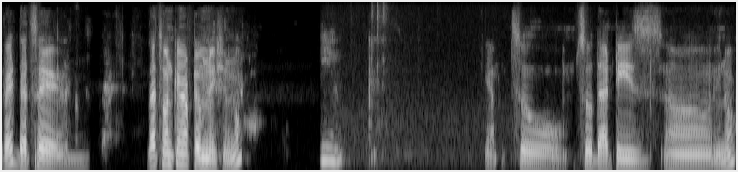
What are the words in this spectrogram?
right? That's a that's one kind of termination, no? Yeah. Yeah. So so that is uh, you know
